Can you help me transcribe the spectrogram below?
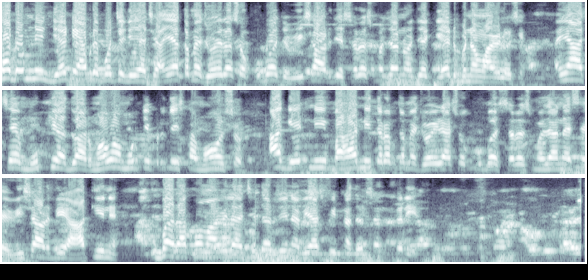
કથાડોમની ગેટે આપણે પહોંચી ગયા છે અહીંયા તમે જોઈ રહ્યા છો ખૂબ જ વિશાળ જે સરસ મજાનો જે ગેટ બનાવવામાં આવેલો છે. અહીંયા છે મુખ્ય દ્વાર, મહુવા મૂર્તિ પ્રતિષ્ઠા મહોત્સવ. આ ગેટની બહારની તરફ તમે જોઈ રહ્યા છો ખૂબ જ સરસ મજાના છે વિશાળ બે હાથીને ઊભા રાખવામાં આવેલા છે. દરજીને વ્યાસપીઠ વ્યાસપીઠના દર્શન કરીએ.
